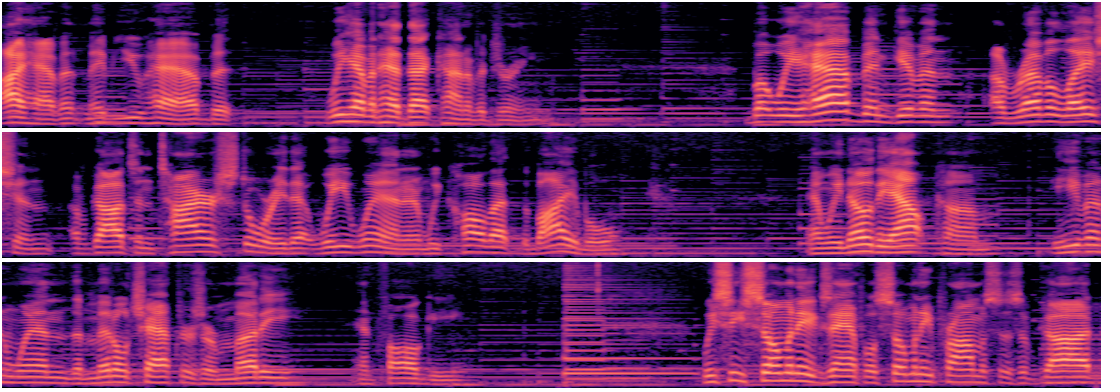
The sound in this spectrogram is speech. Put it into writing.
I haven't. Maybe you have, but we haven't had that kind of a dream. But we have been given a revelation of God's entire story that we win, and we call that the Bible. And we know the outcome, even when the middle chapters are muddy and foggy. We see so many examples, so many promises of God,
